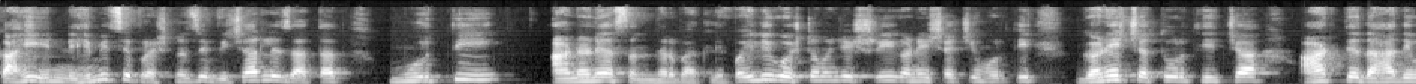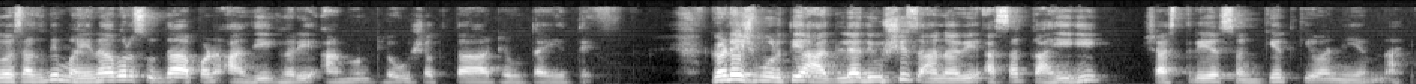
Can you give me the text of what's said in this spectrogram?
काही नेहमीचे प्रश्न जे विचारले जातात मूर्ती आणण्यासंदर्भातले. पहिली गोष्ट म्हणजे श्री गणेशाची मूर्ती गणेश चतुर्थीच्या आठ ते दहा दिवस अगदी महिनाभर सुद्धा आपण आधी घरी आणून ठेवू शकता ठेवता येते. गणेश मूर्ती आदल्या दिवशीच आणावी असा काहीही शास्त्रीय संकेत किंवा नियम नाही.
